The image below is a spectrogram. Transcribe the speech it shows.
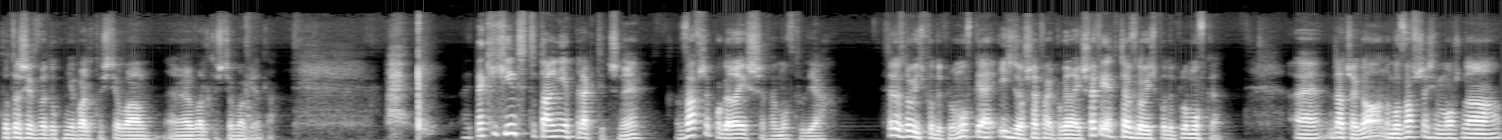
to też jest według mnie wartościowa, e, wartościowa wiedza. Taki hint totalnie praktyczny. Zawsze pogadaj z szefem w studiach. Chcesz zrobić podyplomówkę, idź do szefa i pogadaj szefie, chcę zrobić podyplomówkę. E, dlaczego? No bo zawsze się można,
